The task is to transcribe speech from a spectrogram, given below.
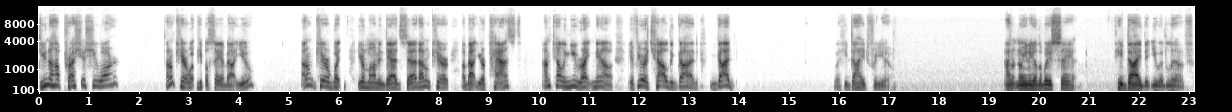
Do you know how precious you are? I don't care what people say about you. I don't care what your mom and dad said. I don't care about your past. I'm telling you right now, if you're a child of God, God, well, He died for you. I don't know any other way to say it. He died that you would live.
